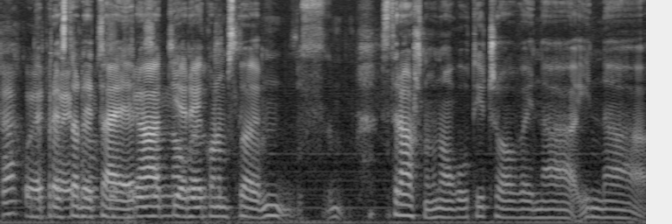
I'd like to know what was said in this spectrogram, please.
Tako, da prestane taj rat, jer ekonomska strašno mnogo utiče ovaj, na, i na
